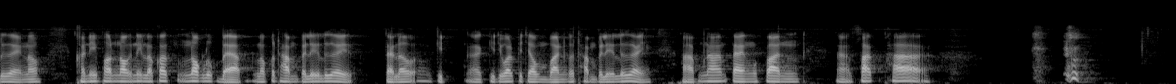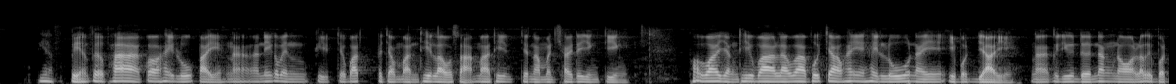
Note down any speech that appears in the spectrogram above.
เรื่อยๆเนาะคราวนี้พอนอกนี้เราก็นอกรูปแบบเราก็ทำไปเรื่อยๆ แต่เรากิจกิจวัตรประจำวันก็ทำไปเรื่อยๆ อาบน้ำแปรงฟันซักผ้าเปลี่ยนเสื้อผ้าก็ให้รู้ไปนะอันนี้ก็เป็นกิจวัตรประจำวันที่เราสามารถที่จะนำมันใช้ได้จริง ๆ เพราะว่าอย่างที่ว่าแล้วว่าพระเจ้าให้ให้รู้ในอิบทใหญ่นะก็ยืนเดินนั่งนอนแล้วอิบท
